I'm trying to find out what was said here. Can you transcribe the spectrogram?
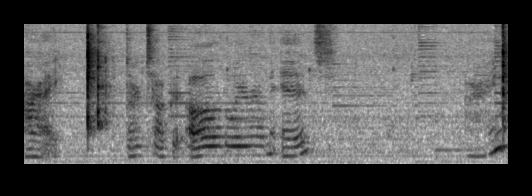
All right, dark chocolate all the way around the edge. All right.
